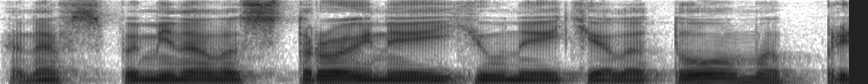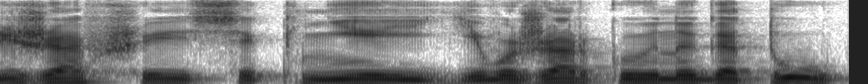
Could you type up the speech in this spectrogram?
Она вспоминала стройное юное тело Тома, прижавшееся к ней, его жаркую наготу,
